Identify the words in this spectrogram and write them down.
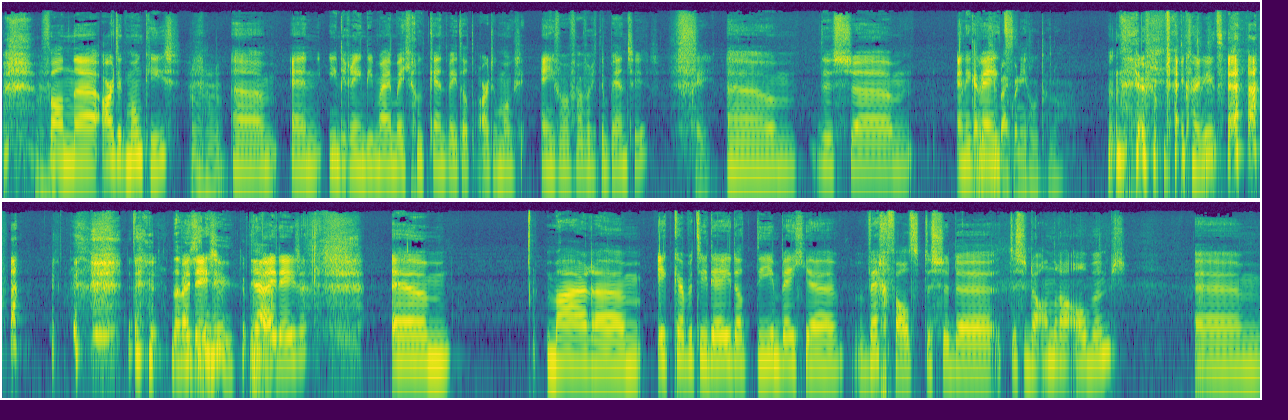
Mhm. van eh, Arctic Monkeys. Mhm. Ehm, en iedereen die mij een beetje goed kent weet dat Arctic Monkeys een van mijn favoriete bands is. Oké, Ehm, dus ehm, en ik ik weet blijkbaar niet goed genoeg. blijkbaar niet. Bij je het deze. Bij deze. Maar ehm, ik heb het idee dat die een beetje wegvalt tussen de, tussen de andere albums. Ehm,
